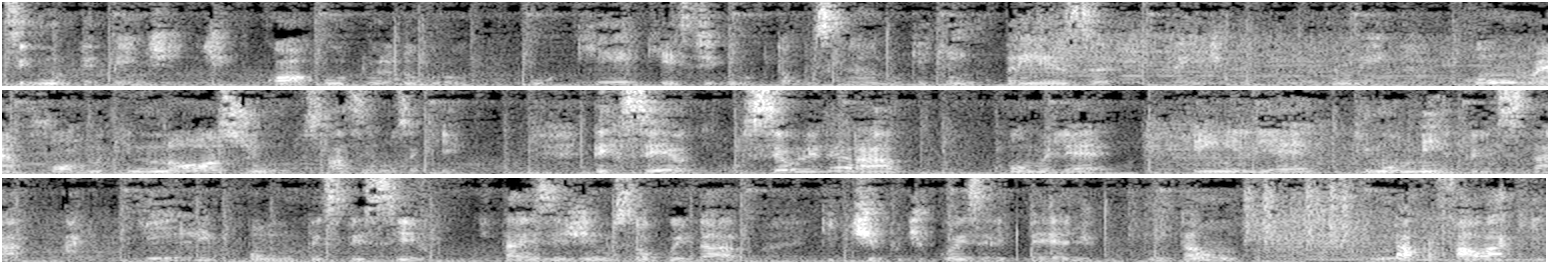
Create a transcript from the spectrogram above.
Segundo, depende de qual a cultura do grupo, o que que esse grupo está buscando, o que que a empresa tem de cultura também, como é a forma que nós juntos fazemos aqui. Terceiro, o seu liderado, como ele é, quem ele é, que momento ele está, aquele ponto específico está exigindo o seu cuidado, que tipo de coisa ele pede. Então, não dá para falar que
